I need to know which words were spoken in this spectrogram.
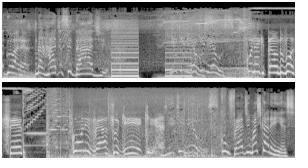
Agora, na Rádio Cidade. Geek News. Geek News. Conectando você com o universo geek. Geek News. Com Fred Mascarenhas.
